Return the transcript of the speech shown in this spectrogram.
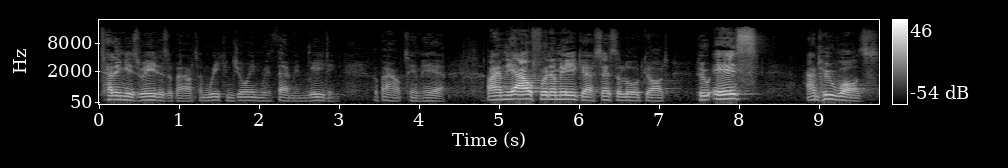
telling his readers about, and we can join with them in reading about him here. I am the Alpha and Omega, says the Lord God, who is and who was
